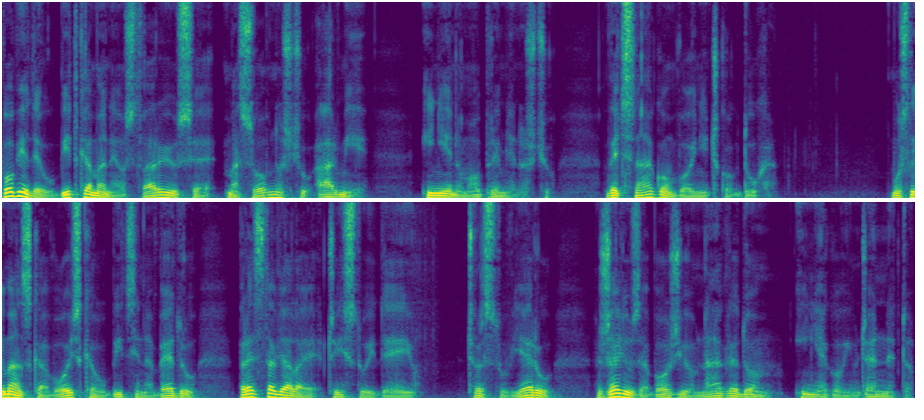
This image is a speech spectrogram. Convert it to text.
pobjede u bitkama ne ostvaruju se masovnošću armije i njenom opremljenošću, već snagom vojničkog duha. Muslimanska vojska u bici na Bedru predstavljala je čistu ideju, čvrstu vjeru, želju za Božijom nagradom i njegovim džennetom,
